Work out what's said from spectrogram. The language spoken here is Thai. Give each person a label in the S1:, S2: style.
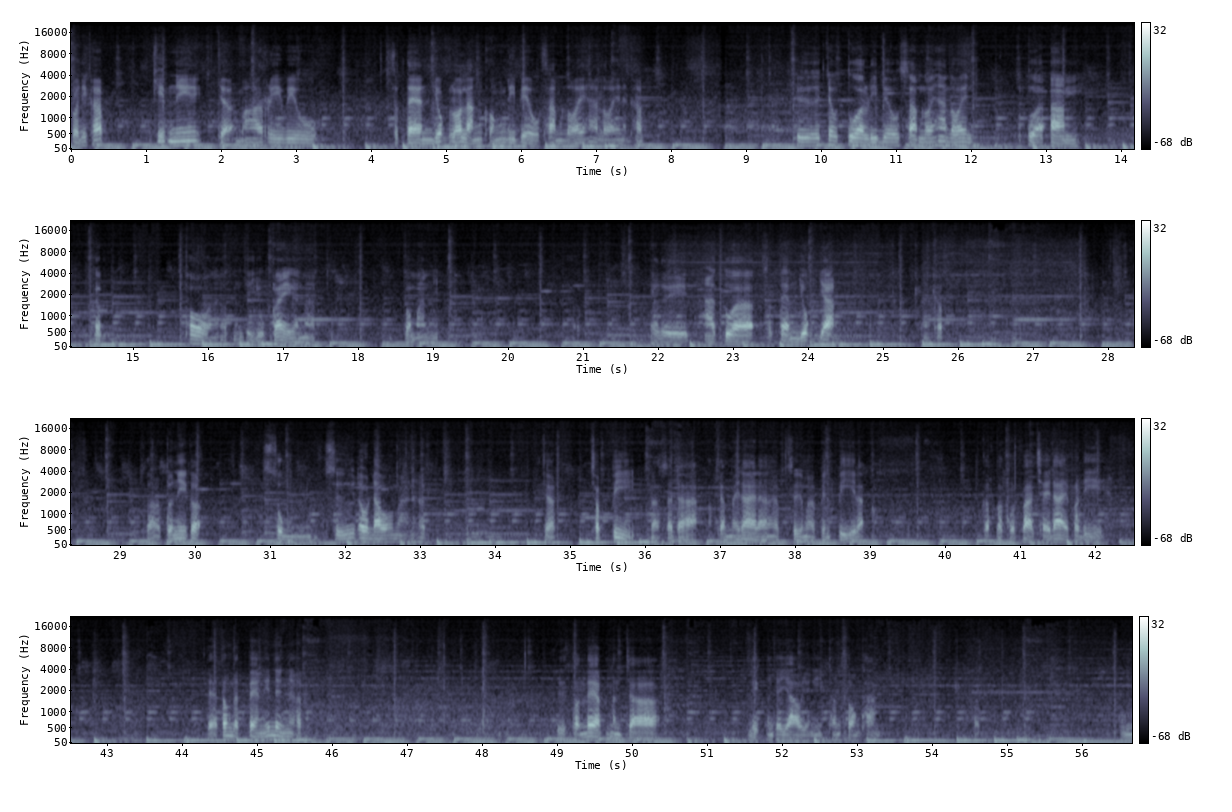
S1: สวัสดีครับ คลิปนี้จะมารีวิว สแตนยกล้อหลังของ r e b e l 300 500 นะครับ คือเจ้าตัว r e b e l 300 500เนี่ยตัวอาร์มกับท่อนะครับ มันจะอยู่ใกล้กันมาก ประมาณนี้ก็เลยหาตัวสแตนยกยาก สำหรับตัวนี้ก็สุ่มซื้อเดาๆมานะครับ จาก s h อ p e e Lazada จำไม่ได้แล้วนะครับ ซื้อมาเป็นปีล้วก็ปรากฏว่าใช้ได้พอดี แต่ต้องดัดแปลงนิดนึงนะครับ คือตอนแรกมันจะเหล็กมันจะยาวอย่างนี้ทั้งสองทางครับผม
